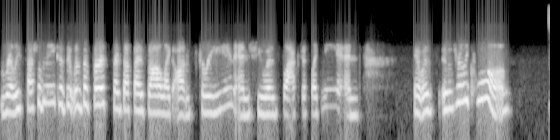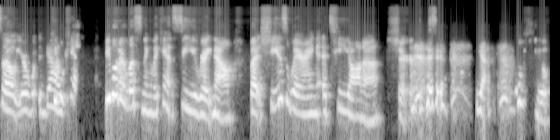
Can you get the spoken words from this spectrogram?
really special to me because it was the first princess I saw like on screen, and she was black just like me, and it was it was really cool. So you're yeah. people can't people that are listening they can't see you right now, but she is wearing a Tiana shirt. yes, so cute.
